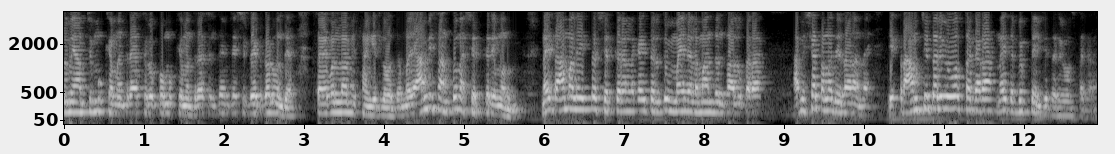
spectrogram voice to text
तुम्ही आमचे मुख्यमंत्री असेल उपमुख्यमंत्री असेल त्यांच्याशी भेट घडवून द्या. साहेबांना आम्ही सांगितलं होतं. म्हणजे आम्ही सांगतो ना शेतकरी म्हणून. नाही तर आम्हाला एक तर शेतकऱ्यांना काहीतरी तुम्ही महिन्याला मानधन चालू करा. आम्ही शेतामध्ये जाणार नाही. एक तर आमची तरी व्यवस्था करा नाही तर बिबट्यांची तरी व्यवस्था करा.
